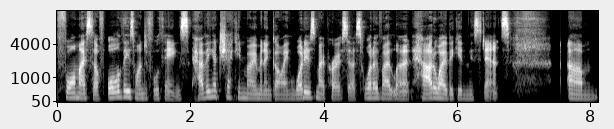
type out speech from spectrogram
for myself all of these wonderful things, having a check in moment and going, What is my process? What have I learned? How do I begin this dance? Um,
